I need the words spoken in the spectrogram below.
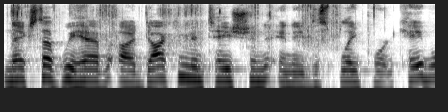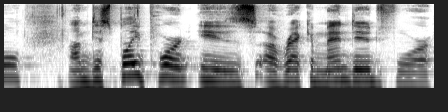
Next up, we have uh, documentation and a DisplayPort cable. Um, DisplayPort is uh, recommended for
